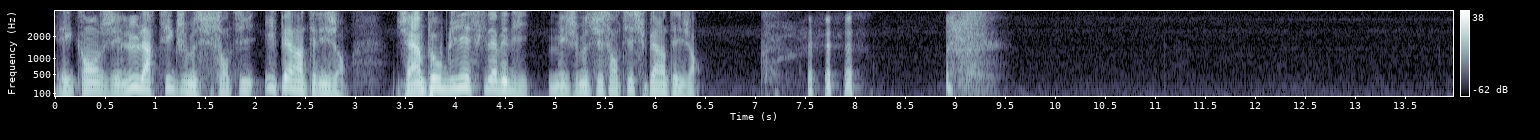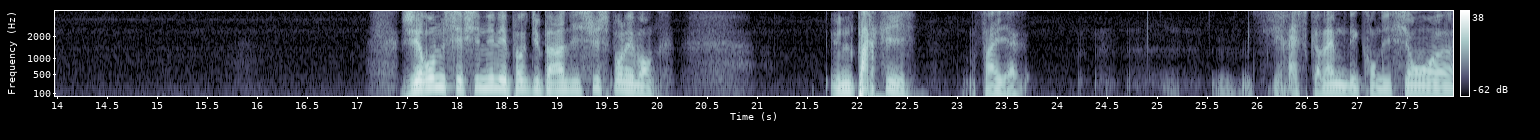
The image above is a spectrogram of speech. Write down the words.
Et quand j'ai lu l'article, je me suis senti hyper intelligent. J'ai un peu oublié ce qu'il avait dit, mais je me suis senti super intelligent. Jérôme, c'est fini l'époque du paradis suisse pour les banques. Une partie. Enfin, il reste quand même des conditions. Euh,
